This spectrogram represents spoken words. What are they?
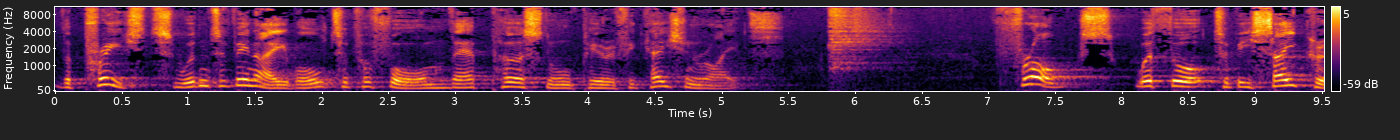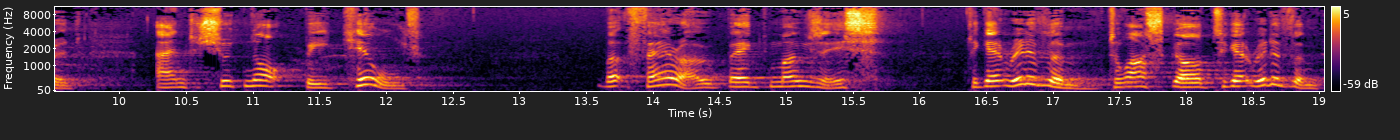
the priests wouldn't have been able to perform their personal purification rites. Frogs were thought to be sacred and should not be killed. But Pharaoh begged Moses to get rid of them, to ask God to get rid of them.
